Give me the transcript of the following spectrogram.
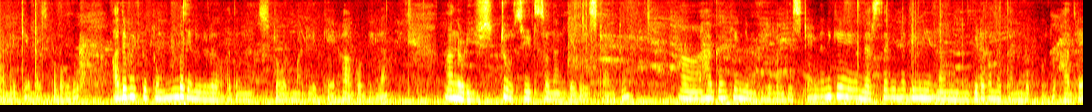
ಮಾಡಲಿಕ್ಕೆ ಬಳಸ್ಕೋಬಹುದು. ಅದು ಬಿಟ್ಟು ತುಂಬ ದಿನಗಳು ಅದನ್ನು ಸ್ಟೋರ್ ಮಾಡಲಿಕ್ಕೆ ಆಗೋದಿಲ್ಲ. ನೋಡಿ, ಇಷ್ಟು ಸೀಡ್ಸು ನನಗೆ ವೇಸ್ಟ್ ಆಯಿತು. ಹಾಗಾಗಿ ನಿಮಗೆ ಹೇಳೋದಿಷ್ಟೇ, ನನಗೆ ನರ್ಸರಿನಲ್ಲಿ ನಾನು ಗಿಡವನ್ನು ತಂದುಬಿಡ್ಬೋದು ಆದರೆ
